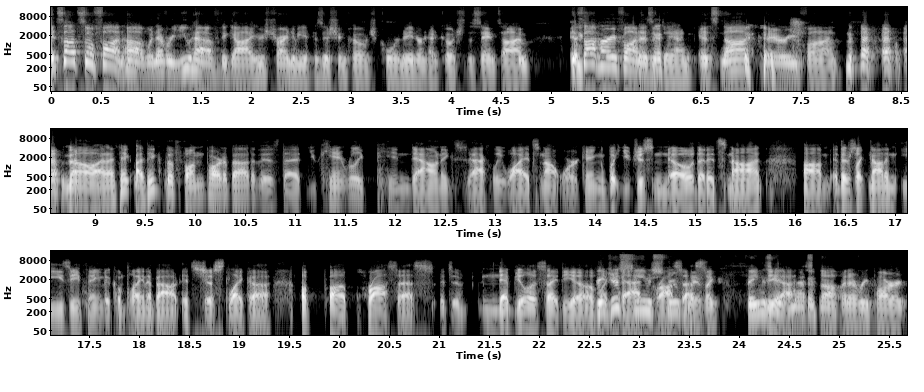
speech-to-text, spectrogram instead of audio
it's not so fun, huh? Whenever you have the guy who's trying to be a position coach, coordinator, and head coach at the same time, It's not very fun, is it, Dan? It's not very fun. no, and I think I think the fun part about it is that you can't really pin down exactly why it's not working, but you just know that it's not. Um, there's like not an easy thing to complain about. It's just like a a, a process. It's a nebulous idea of they like just bad seem process. stupid. Like things Yeah. get messed up at every part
